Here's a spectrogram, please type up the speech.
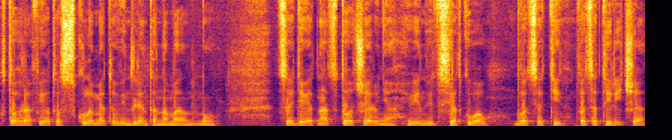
фотографія ото з кулемету він лента на ну, це 19 червня він відсвяткував 20, 20-річчя.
